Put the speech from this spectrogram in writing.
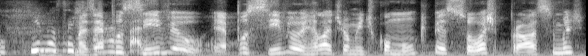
O que você Mas é possível, é possível e relativamente comum que pessoas próximas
